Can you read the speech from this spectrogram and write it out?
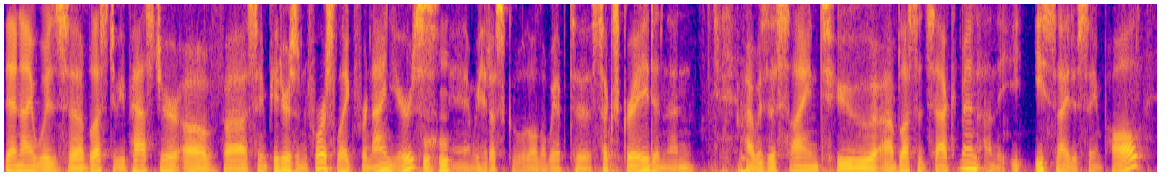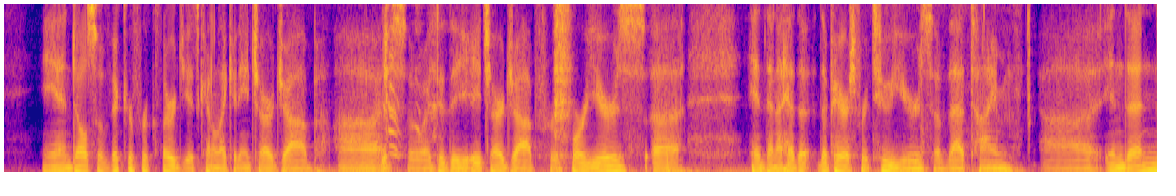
Then I was uh, blessed to be pastor of uh, St. Peter's in Forest Lake for nine years, mm-hmm. and we had a school all the way up to sixth grade. And then I was assigned to uh, Blessed Sacrament on the e- east side of St. Paul, and also vicar for clergy. It's kind of like an HR job. Uh, so I did the HR job for four years, uh, and then I had the, the, parish for two years of that time. Uh, and then,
